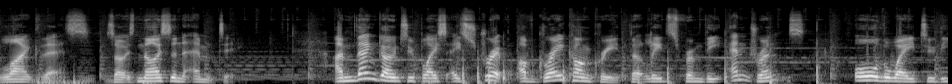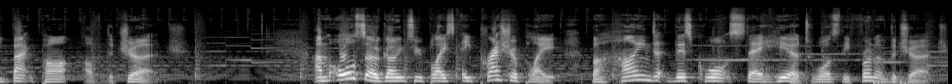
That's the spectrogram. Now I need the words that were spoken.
Like this. So it's nice and empty. I'm then going to place a strip of grey concrete that leads from the entrance all the way to the back part of the church. I'm also going to place a pressure plate behind this quartz stair here towards the front of the church.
